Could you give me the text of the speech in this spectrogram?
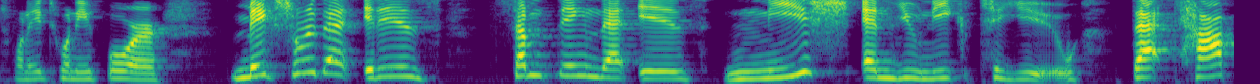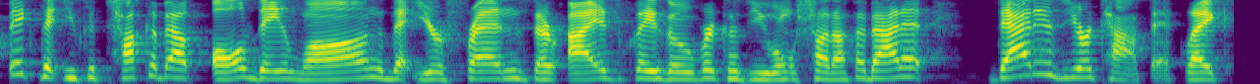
2024, make sure that it is something that is niche and unique to you. That topic that you could talk about all day long, that your friends, their eyes glaze over because you won't shut up about it, that is your topic. Like,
